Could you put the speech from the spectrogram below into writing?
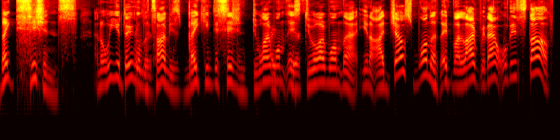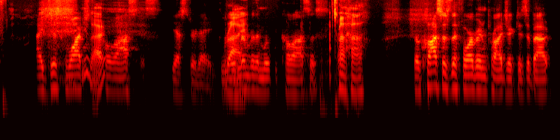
make decisions and all you're doing all the time is making decisions do i, I want this do i want that you know i just want to live my life without all this stuff I just watched know. Colossus yesterday. Do you Right. remember the movie Colossus? uh-huh So Colossus the Forbin project is about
